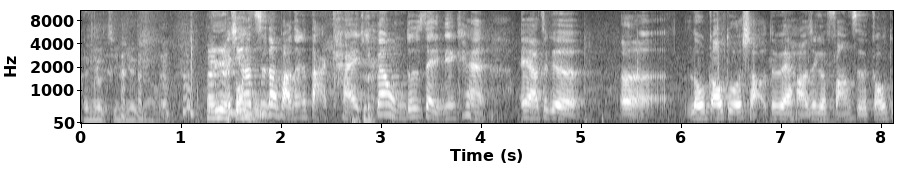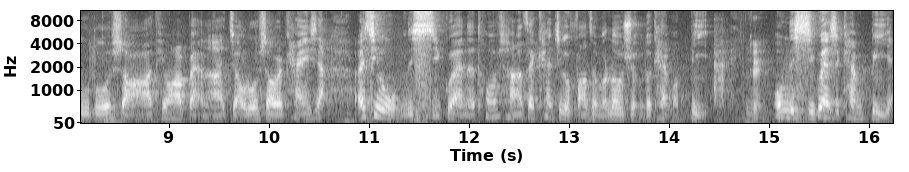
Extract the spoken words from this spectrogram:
很有经验的哦。那因为他知道把那个打开，一般我们都是在里面看，哎呀这个。呃，楼高多少，对不对？好，这个房子的高度多少啊？天花板啊，角落稍微看一下。而且我们的习惯呢，通常在看这个房子有没有漏水，我们都看有没有 BI。对，我们的习惯是看 BI。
